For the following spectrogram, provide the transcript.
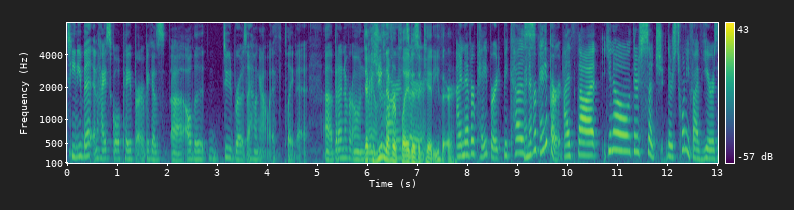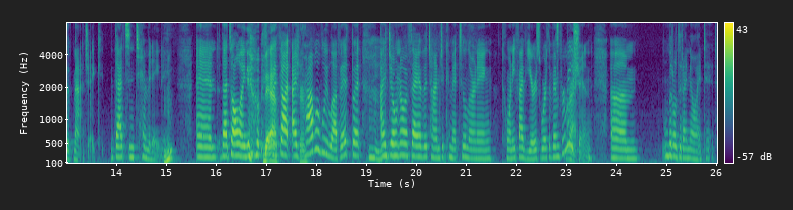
teeny bit in high school paper because uh, all the dude bros I hung out with played it, uh, but I never owned. Yeah, because you never cards played as a kid either. I never papered because I never papered. I thought, you know, there's such there's 25 years of magic. That's intimidating. And that's all I knew. and Mm-hmm. Yeah, I thought I'd sure. probably love it, but Mm-hmm. I don't know if I have the time to commit to learning 25 years worth of information. Um, little did I know I did.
